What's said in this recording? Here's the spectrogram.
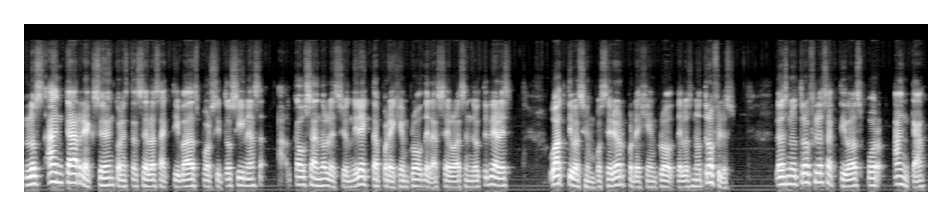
Los ANCA reaccionan con estas células activadas por citocinas, ah, causando lesión directa, por ejemplo, de las células endoteliales, o activación posterior, por ejemplo, de los neutrófilos. Los neutrófilos activados por ANCA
